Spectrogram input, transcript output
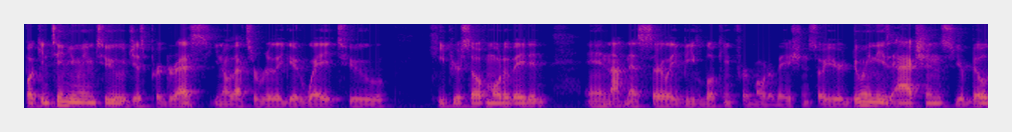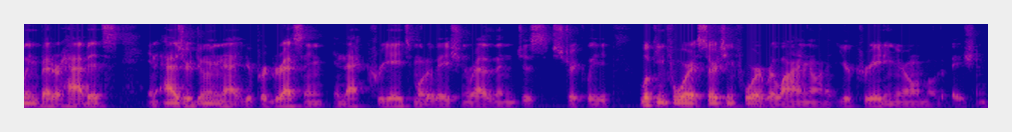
But continuing to just progress you know that's a really good way to keep yourself motivated and not necessarily be looking for motivation. So you're doing these actions you're building better habits and as you're doing that you're progressing and that creates motivation rather than just strictly looking for it searching for it relying on it. You're creating your own motivation.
